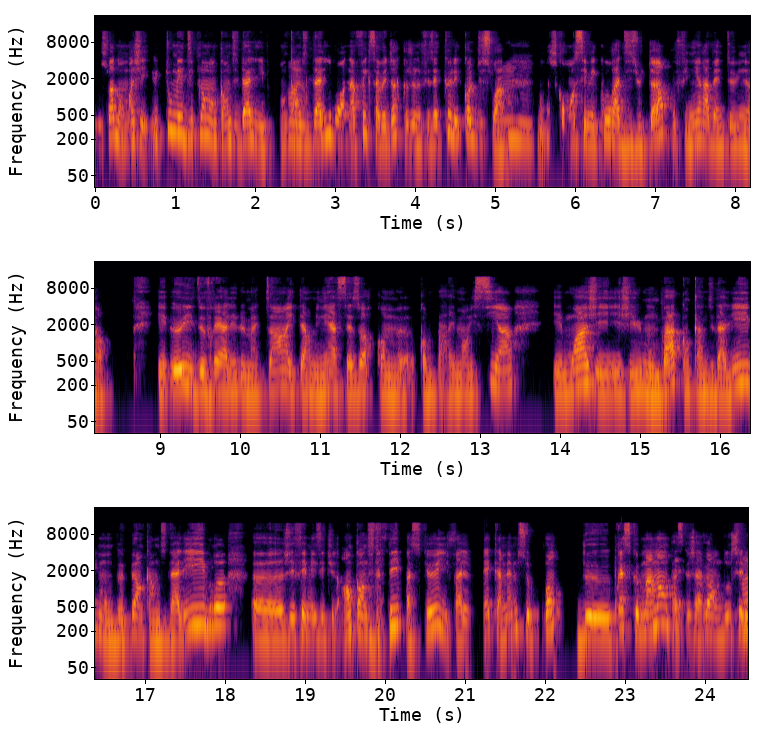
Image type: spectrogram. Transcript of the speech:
le soir. Donc, moi, j'ai eu tous mes diplômes en candidat libre. En candidat libre en Afrique, ça veut dire que je ne faisais que l'école du soir. Mmh. Donc, je commençais mes cours à 18 heures pour finir à 21 heures. Et eux, ils devraient aller le matin et terminer à 16 heures comme, euh, comme pareillement ici. Hein. Et moi, j'ai eu mon bac en candidat libre, mon BP en candidat libre. Euh, j'ai fait mes études en candidat libre parce que il fallait quand même ce pont de presque maman parce que j'avais endossé le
